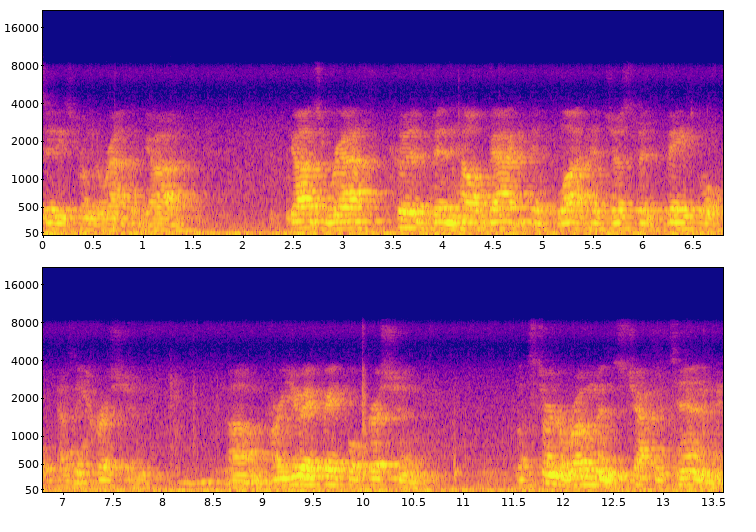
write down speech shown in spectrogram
cities from the wrath of God. God's wrath could have been held back if Lot had just been faithful as a Christian. Um, are you a faithful Christian? Let's turn to Romans chapter 10.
